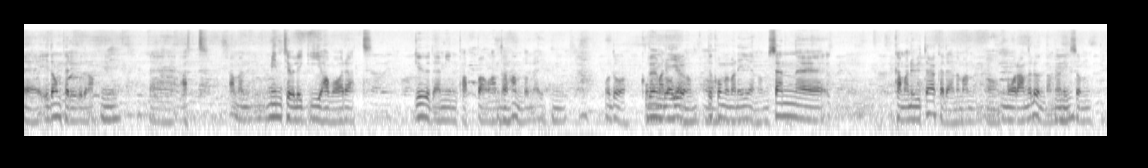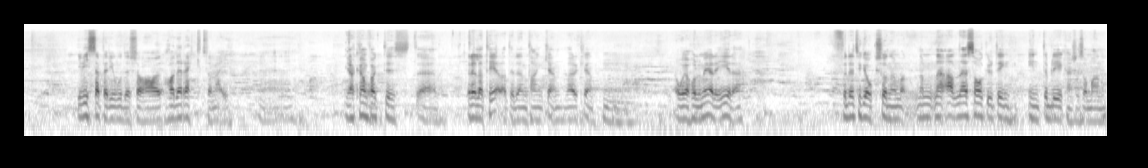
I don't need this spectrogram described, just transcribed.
eh, i de perioderna. Eh, att ja, men, min teologi har varit att Gud är min pappa och han tar hand om mig. Och då kommer, man igenom. grund, då ja. kommer man igenom. Sen eh, kan man utöka det när man Ja. mår annorlunda. Men liksom, i vissa perioder så har, har det räckt för mig. Eh, Jag kan faktiskt eh, relatera till den tanken, verkligen. Mm. Och jag håller med dig i det. För det tycker jag också, när, man, när, när, när saker och ting inte blir kanske som man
